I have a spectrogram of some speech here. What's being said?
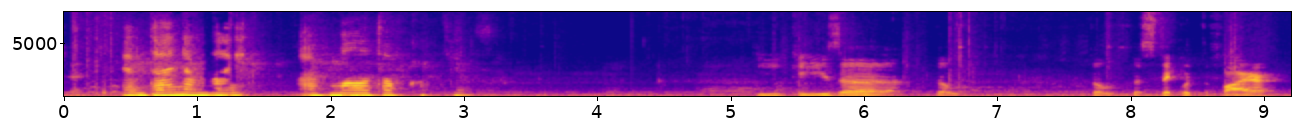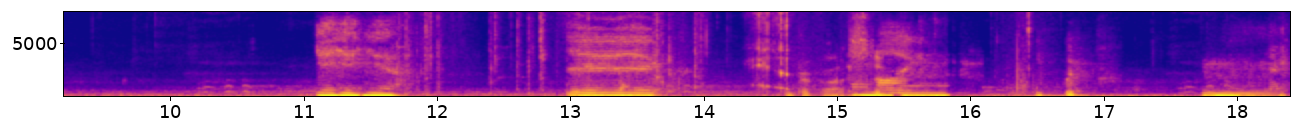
Okay. And dynamite. I have Molotov cocktails. You can use uh, the, the the stick with the fire. Yeah, yeah, yeah. Stick. Improvise Come stick. on. Equip. Light.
